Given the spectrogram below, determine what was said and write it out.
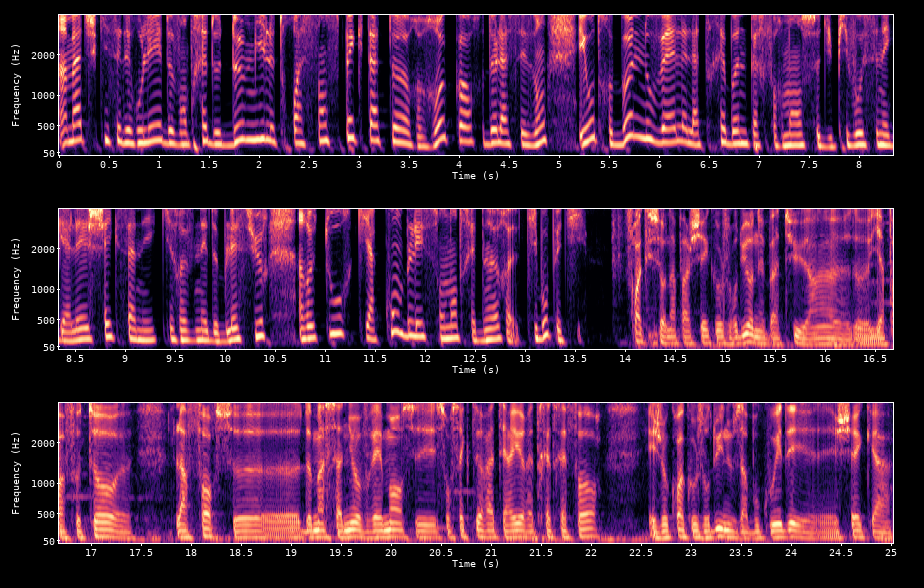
Un match qui s'est déroulé devant près de 2300 spectateurs, record de la saison. Et autre bonne nouvelle, la très bonne performance du pivot sénégalais Sheikh Sané qui revenait de blessure. Un retour qui a comblé son entraîneur Thibaut Petit. Je crois que si on n'a pas chèque aujourd'hui, on est battu. Hein. Il n'y a pas photo. La force euh, de Massagno, vraiment, c'est son secteur intérieur est très très fort. Et je crois qu'aujourd'hui, il nous a beaucoup aidé. Cheikh a,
